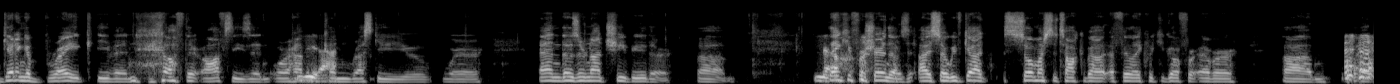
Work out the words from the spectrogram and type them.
getting a break even off their off season or having yeah. to come rescue you where, and those are not cheap either. Um, no. Thank you for sharing those. Uh, so we've got so much to talk about. I feel like we could go forever. Um, I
